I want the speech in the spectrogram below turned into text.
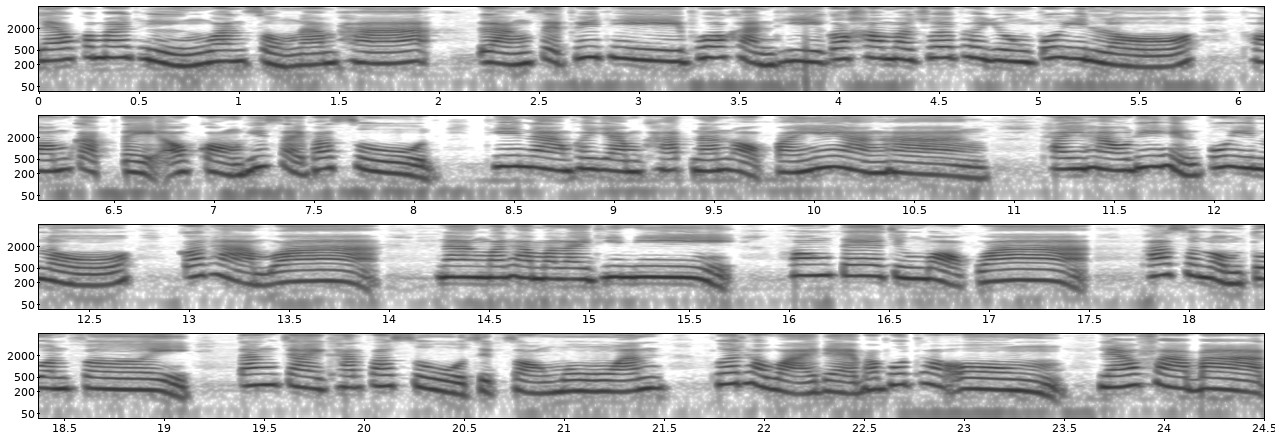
แล้วก็มาถึงวันส่งน้ำพระ หลังเสร็จพิธี พวกขันทีก็เข้ามาช่วยพยุงปุ้ยอินโหล พร้อมกับเตะเอากล่องที่ใส่พระสูตร ที่นางพยายามคัดนั้นออกไปให้ห่างๆ ไทเฮาที่เห็นปุ้ยอินโหล ก็ถามว่า นางมาทำอะไรที่นี่ฮ่องเต้จึงบอกว่าพระสนมตวนเฟย ตั้งใจคัดพระสูตร 12 ม้วน เพื่อถวายแด่พระพุทธองค์ แล้วฟาบาท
